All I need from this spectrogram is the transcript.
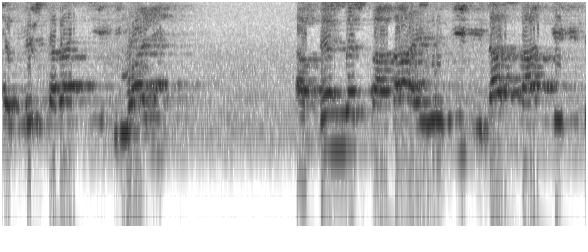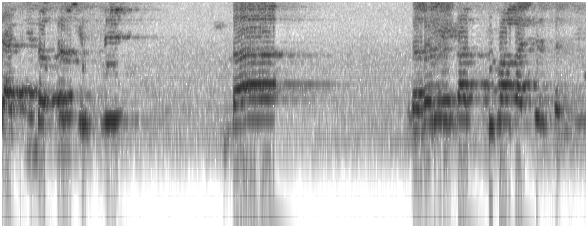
पनवेलकरांची दिवाळी अभ्यंग स्नानाऐवजी विना स्नान केली त्याची दखल घेतली. ना नगरविकास विभागाचे सचिव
